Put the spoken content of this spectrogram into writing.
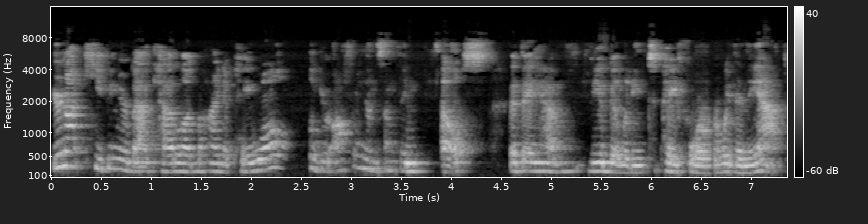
You're not keeping your back catalog behind a paywall. You're offering them something else that they have the ability to pay for within the app.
